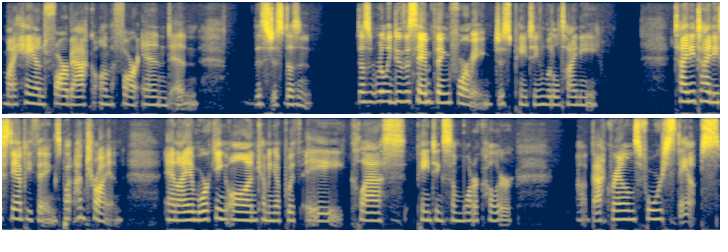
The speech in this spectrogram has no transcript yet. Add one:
my hand far back on the far end and this just doesn't doesn't really do the same thing for me just painting little tiny tiny tiny stampy things but i'm trying and i am working on coming up with a class painting some watercolor uh, backgrounds for stamps.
